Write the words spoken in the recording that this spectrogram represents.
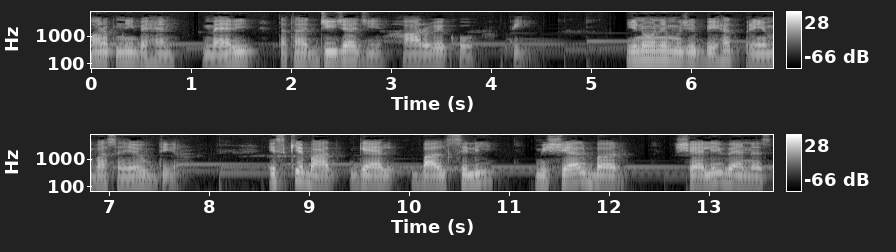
और अपनी बहन मैरी तथा जीजा जी हार्वे को भी, जिन्होंने मुझे बेहद प्रेम व सहयोग दिया। इसके बाद गैल बालसिली, मिशेल बर शैली वेनस,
